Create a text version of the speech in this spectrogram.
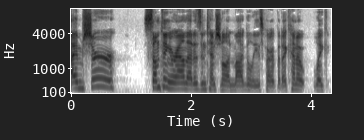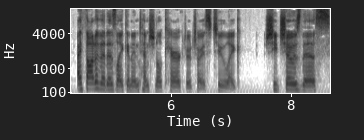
I'm sure something around that is intentional on Magali's part, but I kind of like I thought of it as like an intentional character choice too. Like she chose this,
